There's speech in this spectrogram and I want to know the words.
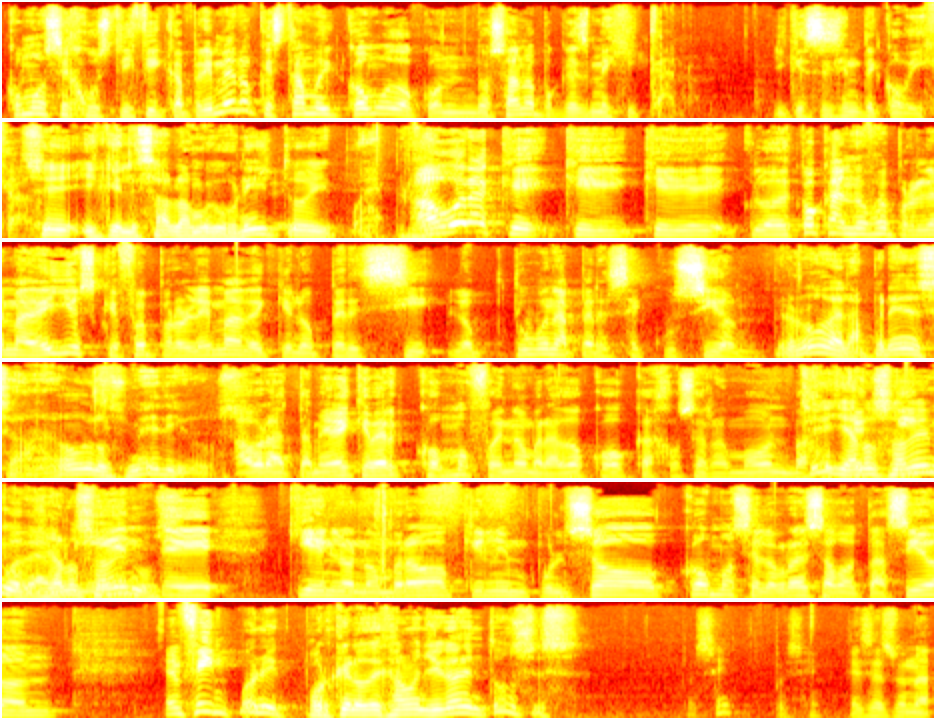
¿Cómo se justifica? Primero que está muy cómodo con Lozano porque es mexicano y que se siente cobijado. Sí, y que les habla muy bonito y pero- Ahora que, que- que lo de Coca no fue problema de ellos, que fue problema de que lo, tuvo una persecución. pero no de la prensa, no de los medios. Ahora, también hay que ver cómo fue nombrado Coca, José Ramón, bajo Sí, ya qué lo tipo sabemos, de ya lo sabemos. quién lo nombró, quién lo impulsó, cómo se logró esa votación. En fin, Bueno, ¿y por qué lo dejaron llegar entonces? Pues sí, pues sí. Esa es una.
